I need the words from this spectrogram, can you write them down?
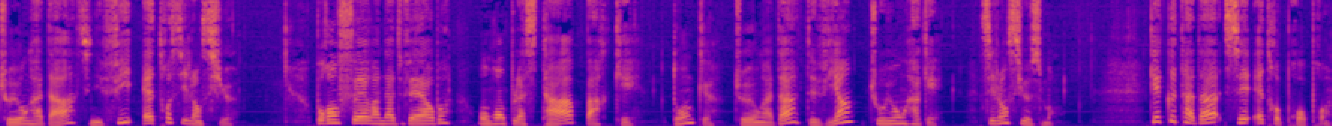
조용하다 signifie être silencieux. Pour en faire un adverbe, on remplace ta par ke. Donc, 조용하다 devient 조용하게, silencieusement. 깨끗하다, c'est être propre.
